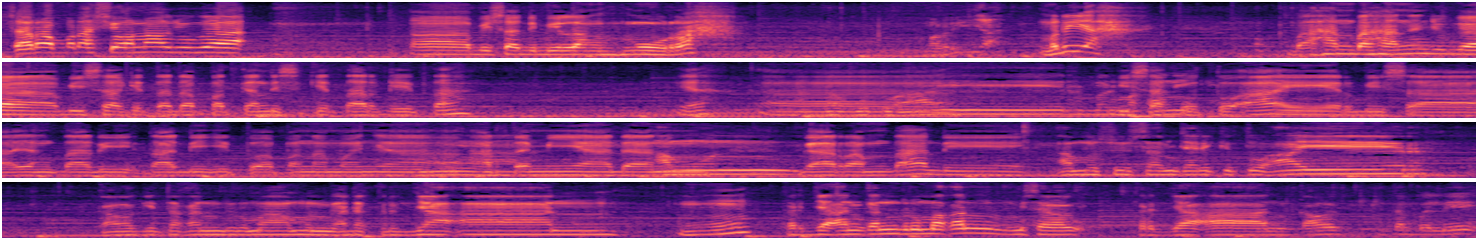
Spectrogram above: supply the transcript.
secara operasional juga eh, bisa dibilang murah, Meriah. meriah. Bahan-bahannya juga bisa kita dapatkan di sekitar kita. Ya. kutu air, baru bisa kutu air, bisa yang tadi tadi itu apa namanya Iya. artemia dan Amun garam tadi. amun susah mencari kutu air. Kalau kita kan di rumah amun nggak ada kerjaan, Mm-mm. kerjaan kan di rumah kan misal kerjaan. Kalau kita beli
